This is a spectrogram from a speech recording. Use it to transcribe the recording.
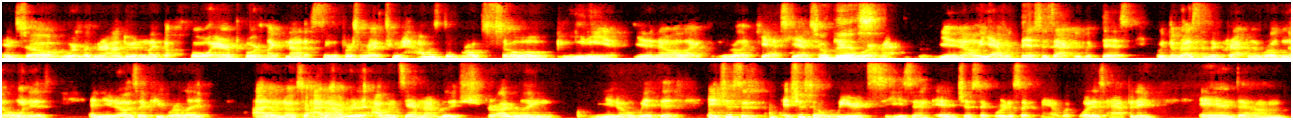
And so we're looking around doing like the whole airport, like not a single person. We're like, dude, how is the world so obedient? You know, like we were like, yes, yes, okay, we're you know, yeah, with this, exactly, with this, with the rest of the crap in the world, no one is. And you know, it's like people are like, I don't know. So I don't really, I wouldn't say I'm not really struggling, you know, with it. It's just a, it's just a weird season. It's just like we're just like, man, like what is happening? And um,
